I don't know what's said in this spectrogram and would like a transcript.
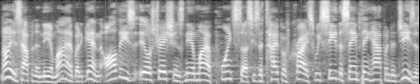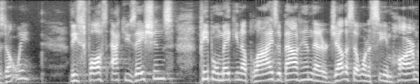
Not only this happen to Nehemiah, but again, all these illustrations Nehemiah points us, he's a type of Christ. We see the same thing happen to Jesus, don't we? These false accusations, people making up lies about him that are jealous, that want to see him harmed,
